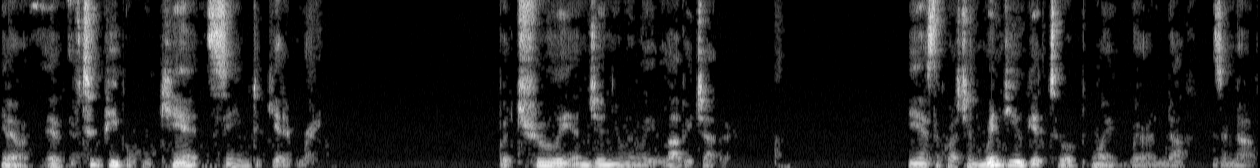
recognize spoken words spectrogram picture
you know, if, if two people who can't seem to get it right, but truly and genuinely love each other, he asked the question, when do you get to a point where enough is enough?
